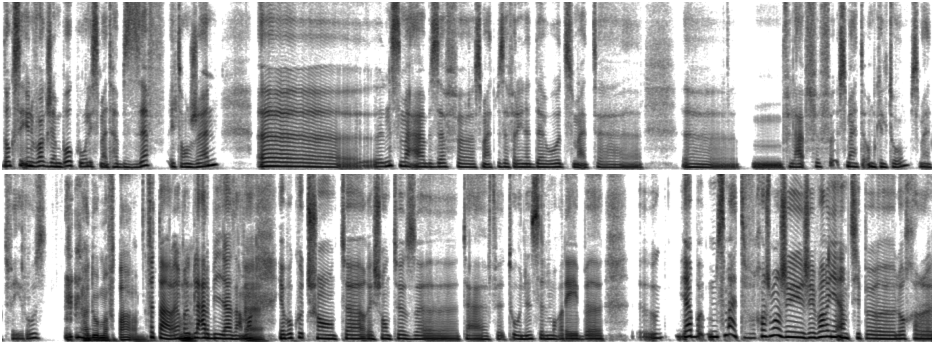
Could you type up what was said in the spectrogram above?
donc c'est une voix que j'aime beaucoup اللي سمعتها بزاف étant jeune نسمع بزاف سمعت بزاف رينا داوود سمعت أه في, الع... في, في سمعت أم كلثوم سمعت فيروز. هادو ما في الطرب في الطرب نقول بالعربية زعما. y a beaucoup de chanteurs et chanteuses تاع في تونس المغرب يا سمعت franchement j'ai j'ai varié un petit peu الآخر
